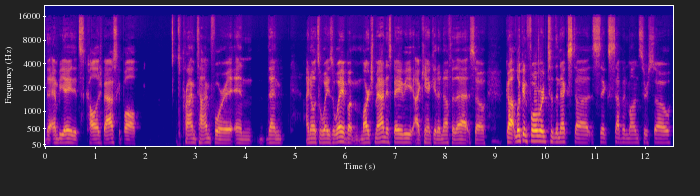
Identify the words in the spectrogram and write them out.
the NBA. It's college basketball. It's prime time for it, and then I know it's a ways away, but March Madness, baby, I can't get enough of that. So, got looking forward to the next uh, six, seven months or so.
